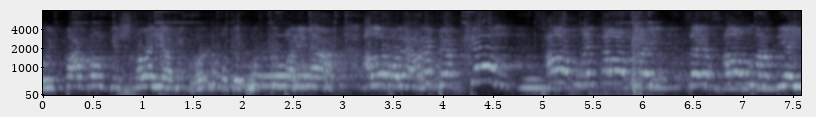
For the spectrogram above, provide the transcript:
ওই পাগলকে সরাই আমি ঘরের মধ্যে ঢুকতে পারি না। আল্লাহ বলে, আরে ব্যাকল সালাম দিয়েই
